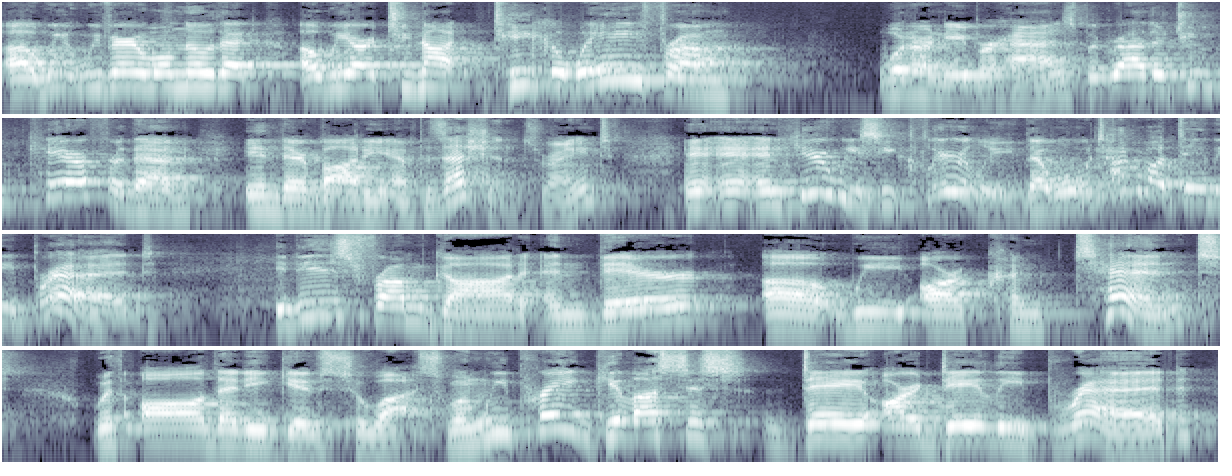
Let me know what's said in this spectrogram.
Uh, we, we very well know that uh, we are to not take away from what our neighbor has, but rather to care for them in their body and possessions, right? And, and here we see clearly that when we talk about daily bread, it is from God, and there uh, we are content with all that He gives to us. When we pray, Give us this day our daily bread,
